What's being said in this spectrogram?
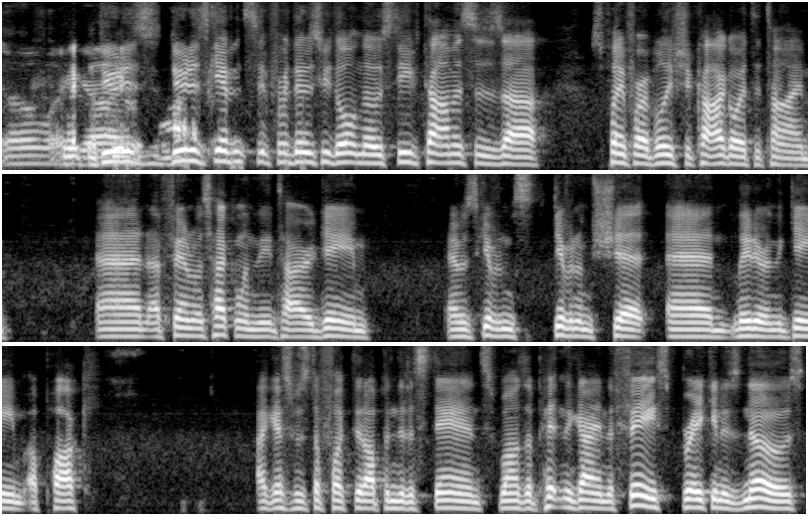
Oh my god. Dude is dude is given for those who don't know, Steve Thomas is uh was playing for I believe Chicago at the time, and a fan was heckling the entire game and was giving him giving him shit. And later in the game, a puck, I guess, was deflected up into the stands, wound up hitting the guy in the face, breaking his nose.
